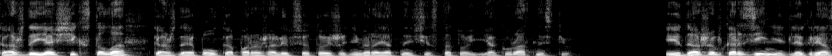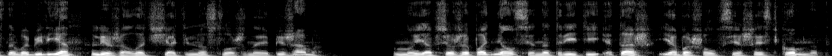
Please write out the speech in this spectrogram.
Каждый ящик стола, каждая полка поражали все той же невероятной чистотой и аккуратностью. И даже в корзине для грязного белья лежала тщательно сложенная пижама. Но я все же поднялся на третий этаж и обошел все шесть комнат.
